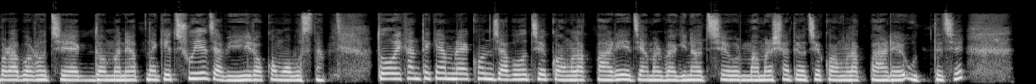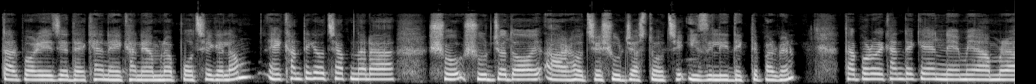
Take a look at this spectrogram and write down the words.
বরাবর হচ্ছে একদম মানে আপনাকে ছুঁয়ে যাবে এরকম অবস্থা। তো এখান থেকে আমরা এখন যাব হচ্ছে কংলাক পাহাড়ে, যে আমার বাগিনা হচ্ছে, ওর মামার সাথে হচ্ছে কংলাক পাহাড়ে উঠতেছে। তারপরে যে দেখেন, এখানে আমরা পৌঁছে গেলাম। এখান থেকে হচ্ছে আপনারা সূর্যোদয় আর হচ্ছে সূর্যাস্ত হচ্ছে ইজিলি দেখতে পারবেন। তারপর এখান থেকে নেমে আমরা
